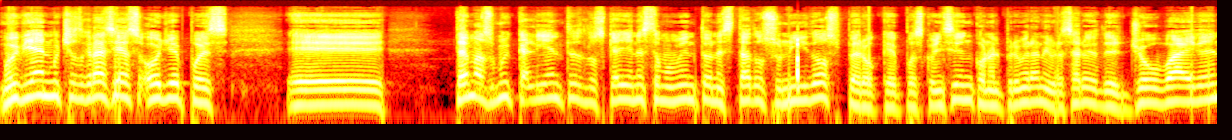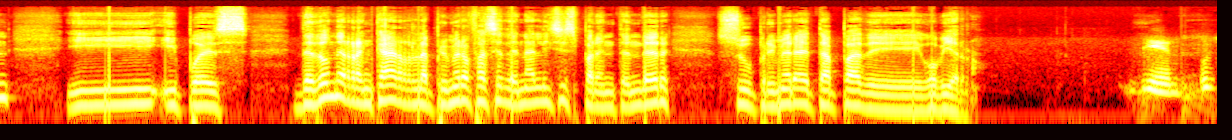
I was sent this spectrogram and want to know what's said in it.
Muy bien, muchas gracias. Oye, pues eh, temas muy calientes los que hay en este momento en Estados Unidos, pero que pues coinciden con el primer aniversario de Joe Biden y, y pues de dónde arrancar la primera fase de análisis para entender su primera etapa de gobierno. Bien, pues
